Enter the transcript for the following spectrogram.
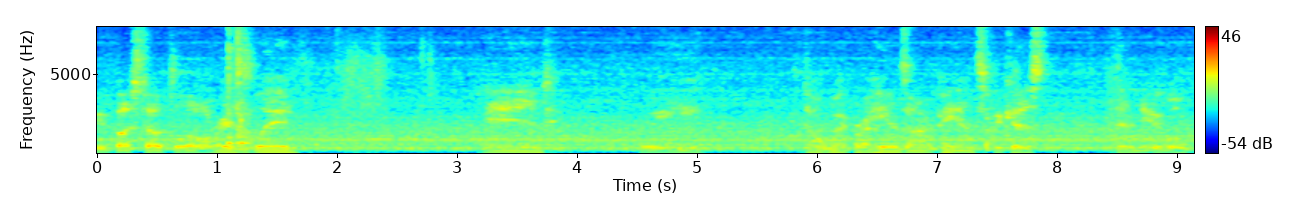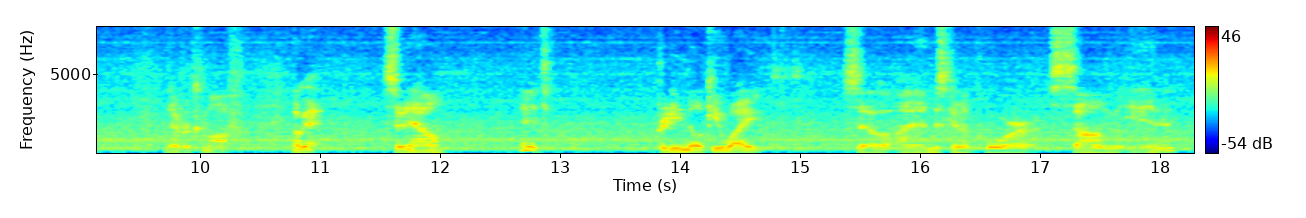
we bust out the little razor blade and we don't wipe our hands on our pants because then it will never come off. Okay, so now it's pretty milky white, so I'm just gonna pour some in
